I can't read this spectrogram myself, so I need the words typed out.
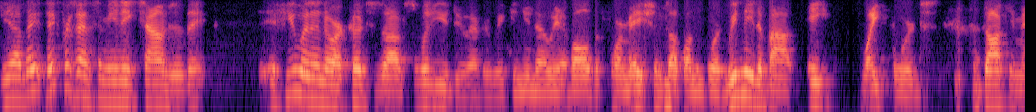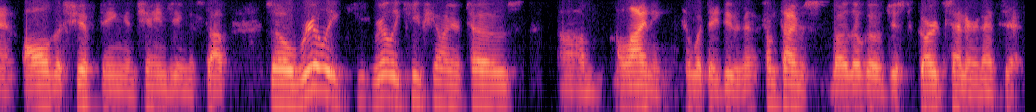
Yeah, they they present some unique challenges. They if you went into our coach's office, what do you do every week? And you know, we have all the formations up on the board. We need about eight whiteboards to document all the shifting and changing and stuff. So really, really keeps you on your toes, um, aligning to what they do. And sometimes well, they'll go just guard center and that's it.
